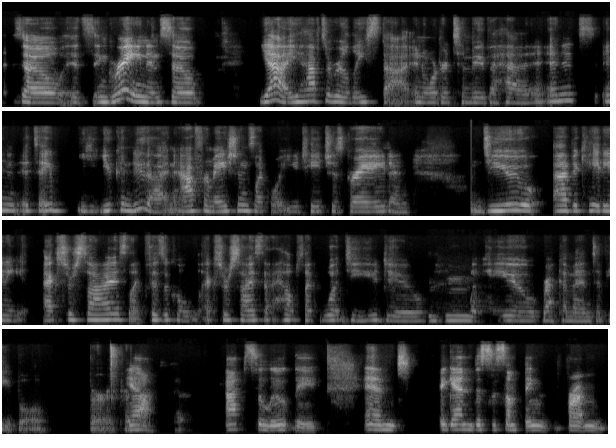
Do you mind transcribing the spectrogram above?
So it's ingrained. And so, yeah, you have to release that in order to move ahead. And it's, and it's a, you can do that. And affirmations like what you teach is great. And do you advocate any exercise, like physical exercise that helps? Like, what do you do? Mm-hmm. What do you recommend to people for, for yeah, that? absolutely. And again, this is something from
